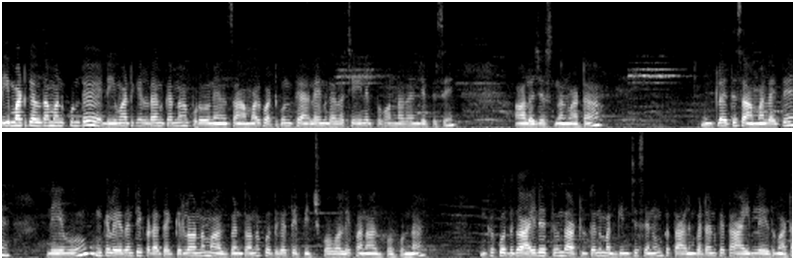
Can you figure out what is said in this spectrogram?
డీమార్ట్కి వెళ్దాం అనుకుంటే డీమార్ట్కి వెళ్ళడానికన్నా ఇప్పుడు నేను సామాన్లు పట్టుకుని తేలేను కదా చేయి నొప్పుకున్నదని చెప్పేసి ఆలోచిస్తున్నాను అనమాట ఇంట్లో అయితే సామాన్లు అయితే లేవు. ఇంకా లేదంటే ఇక్కడ దగ్గరలో ఉన్న మా హస్బెండ్తో కొద్దిగా తెప్పించుకోవాలి. పని ఆగిపోకుండా. ఇంకా కొద్దిగా ఆయిల్ అయితే ఉంది. వాటితోనే మగ్గించేసాను. ఇంకా తాలింపడానికి అయితే ఆయిల్ లేదు మాట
